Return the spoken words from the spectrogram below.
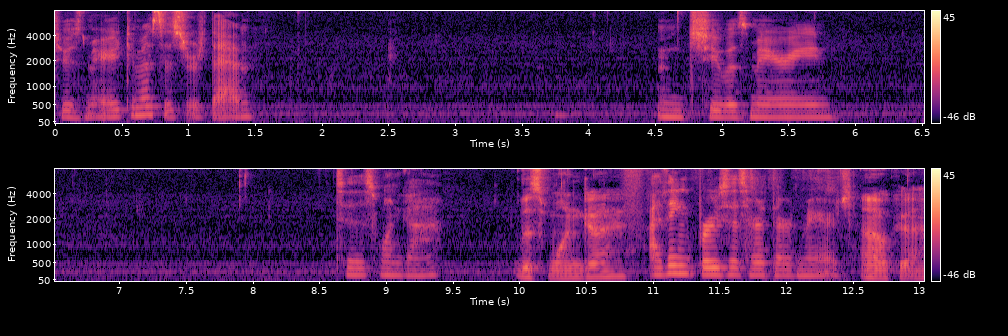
she was married to my sister's dad. And she was married to this one guy. This one guy. I think Bruce is her third marriage. Oh, okay.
